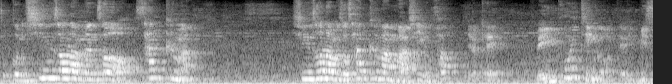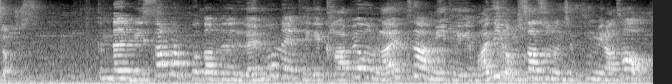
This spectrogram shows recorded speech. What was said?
조금 신선하면서 상큼한 신선하면서 상큼한 맛이 확 이렇게 메인 포인트인 것 같아요. 이 밀싹 주스. 근데 밀싹 맛보다는 레몬의 되게 가벼운 라이트함이 되게 많이 그렇죠. 감싸주는 제품이라서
